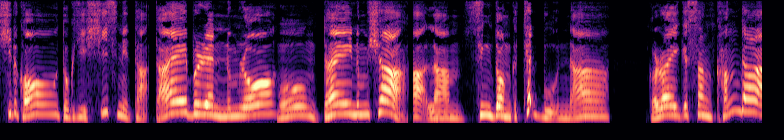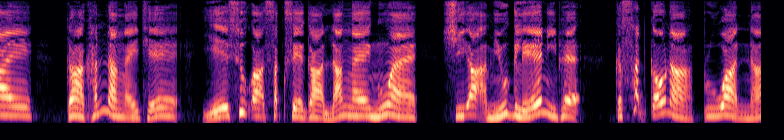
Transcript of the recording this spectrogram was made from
ชิดของตกจีชิสนิทาไดเบรนนุมโรมงไดนุมชาอะลามสิงดอนกะทัดบูนากระไรก็สังขังได้กาขันนางไอเท เยซูอะสักเซกาลังไงงูไอชีอะมิวกเลนีเพกษัตริย์เกานาปรูวานา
